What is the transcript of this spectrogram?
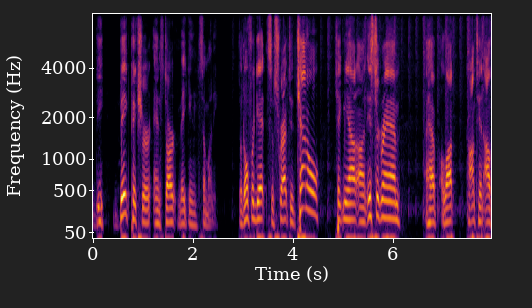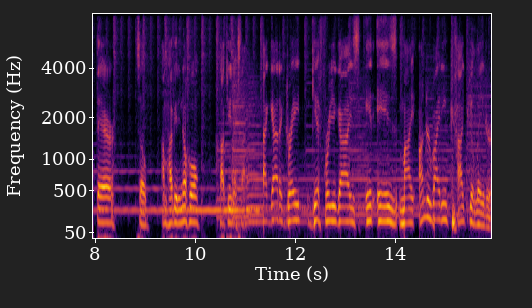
the big picture and start making some money. So don't forget, subscribe to the channel. Check me out on Instagram. I have a lot of content out there. So I'm Javier Hinojo. Talk to you next time. I got a great gift for you guys. It is my underwriting calculator.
